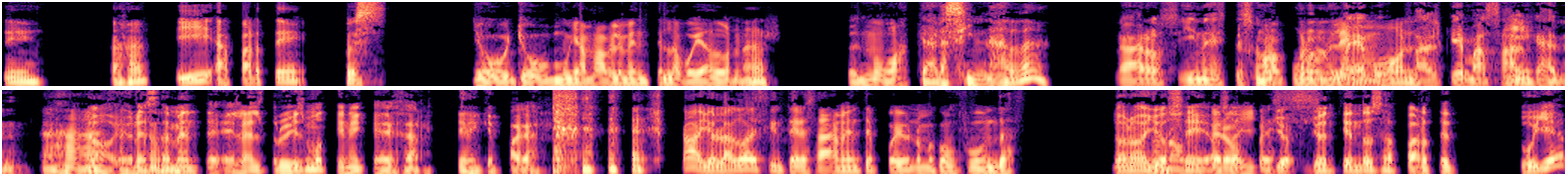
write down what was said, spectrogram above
Sí. Ajá. Y aparte, pues yo, yo muy amablemente la voy a donar. Entonces me voy a quedar sin nada. Claro, sí, necesitas un, No, problemón. al que más Sí. salgan. Ajá. no, y honestamente, el altruismo tiene que dejar, tiene que pagar. No, yo lo hago desinteresadamente, pollo, no me confundas. No, no, yo no, sé. o sea, pues- yo, yo entiendo esa parte tuya,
